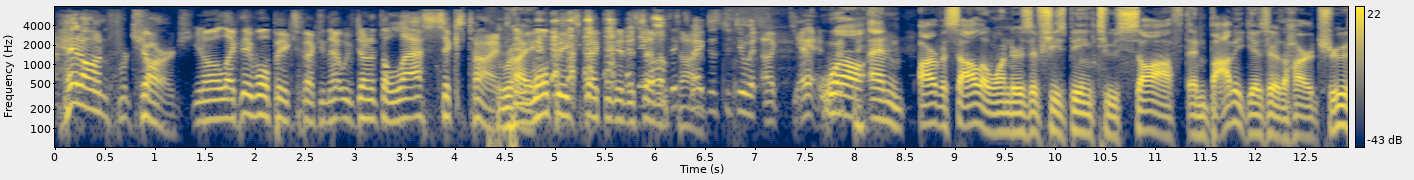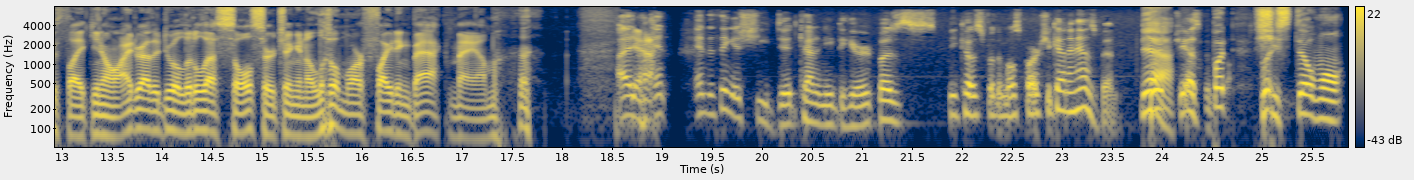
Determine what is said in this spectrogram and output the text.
I- Head on for charge. You know, like they won't be expecting that. We've done it the last six times. Right. They won't be expecting it a They won't seventh expect time. us to do it again. Well, and Arvasala wonders if she's being too soft, and Bobbie gives her the hard truth, like, you know, I'd rather do a little less soul searching and a little more fighting back, ma'am. I, Yeah. and, and the thing is, she did kind of need to hear it, but because for the most part, she kind of has been. Yeah, she has been. but she still won't.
